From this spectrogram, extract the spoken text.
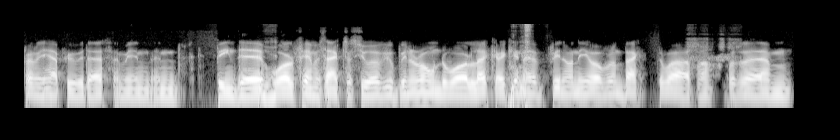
very happy with that. I mean, and being the Yeah. world famous actress you have, you've been around the world. Like I can have been only over and back the water, but um,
